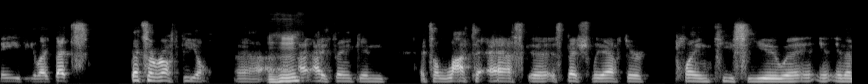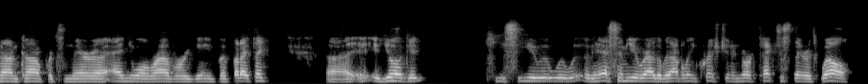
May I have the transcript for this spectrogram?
Navy. Like that's that's a rough deal, uh, Mhm. I, I think, and it's a lot to ask, uh, especially after playing TCU in, in the non-conference in their uh, annual rivalry game. But but I think uh, if you look at TCU, I mean SMU rather with Abilene Christian and North Texas there as well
